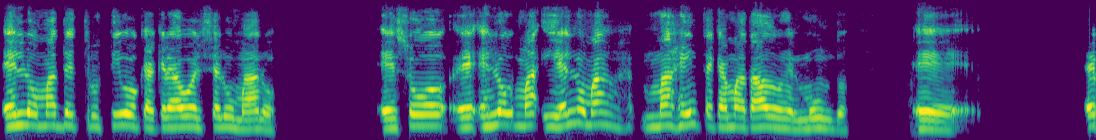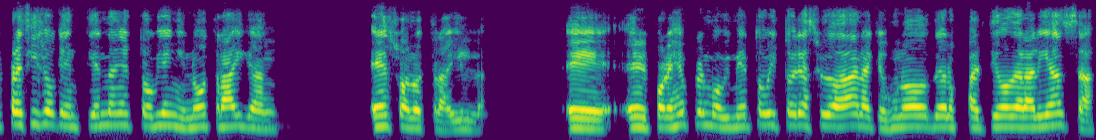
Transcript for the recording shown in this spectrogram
es lo más destructivo que ha creado el ser humano. Eso es, lo más, y es lo más, más gente que ha matado en el mundo. Eh, es preciso que entiendan esto bien y no traigan eso a nuestra isla. Eh, por ejemplo, el movimiento Victoria Ciudadana, que es uno de los partidos de la alianza,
